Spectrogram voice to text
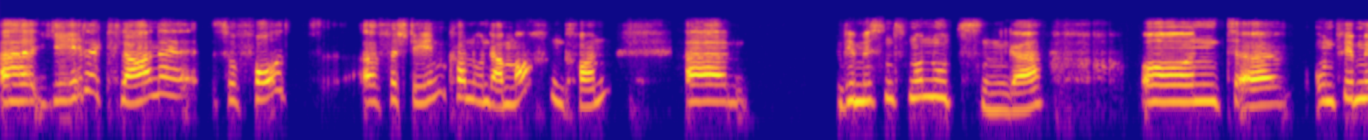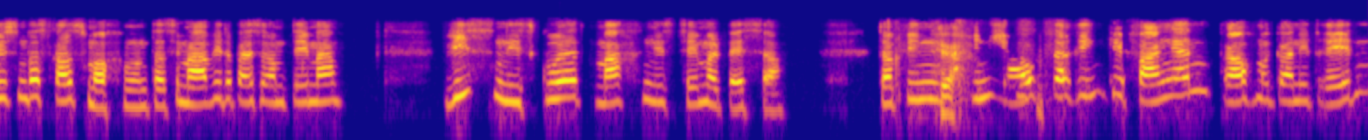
uh, jeder Kleine sofort verstehen kann und auch machen kann. Ähm, wir müssen es nur nutzen. Gell? Und und wir müssen was draus machen. Und da sind wir auch wieder bei so einem Thema, Wissen ist gut, machen ist zehnmal besser. Da bin, ja. bin ich auch darin gefangen, braucht man gar nicht reden.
